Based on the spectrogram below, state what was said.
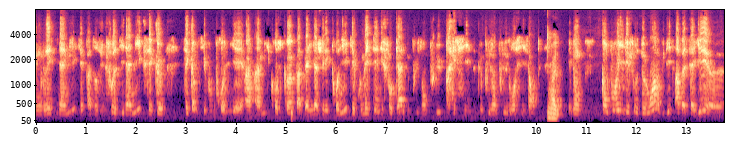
une vraie dynamique et pas dans une fausse dynamique, c'est que c'est comme si vous preniez un, un microscope à balayage électronique et vous mettez des focales de plus en plus précises, de plus en plus grossissantes. Ouais. Et donc, quand vous voyez les choses de loin, vous dites, ah ben ça y est, euh,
